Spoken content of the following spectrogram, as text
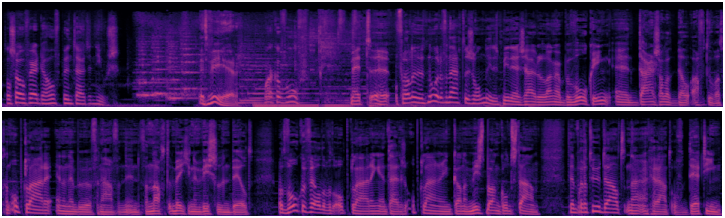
Tot zover de hoofdpunten uit het nieuws. Het weer. Marco Wolf. Met eh, vooral in het noorden vandaag de zon, in het midden en zuiden langer bewolking. Eh, daar zal het wel af en toe wat gaan opklaren. En dan hebben we vanavond en vannacht een beetje een wisselend beeld. Wat wolkenvelden, wat opklaringen. En tijdens opklaringen kan een mistbank ontstaan. Temperatuur daalt naar een graad of 13.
